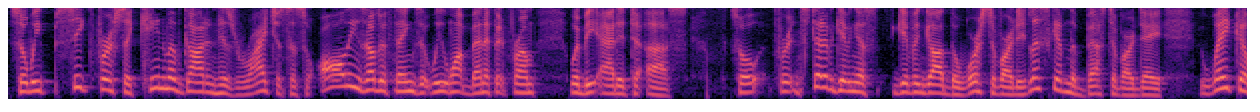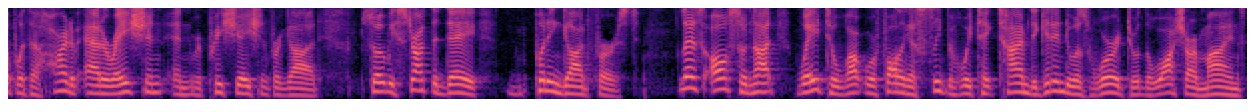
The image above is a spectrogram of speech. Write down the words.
So we seek first the kingdom of God and His righteousness, so all these other things that we want benefit from would be added to us. So for instead of giving us giving God the worst of our day, let's give him the best of our day. Wake up with a heart of adoration and appreciation for God. So we start the day putting God first. Let's also not wait till we're falling asleep before we take time to get into His Word to, to wash our minds,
